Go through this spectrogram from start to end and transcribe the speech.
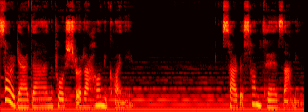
سر و گردن پشت رو رها می کنیم. سر به سمت زمین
